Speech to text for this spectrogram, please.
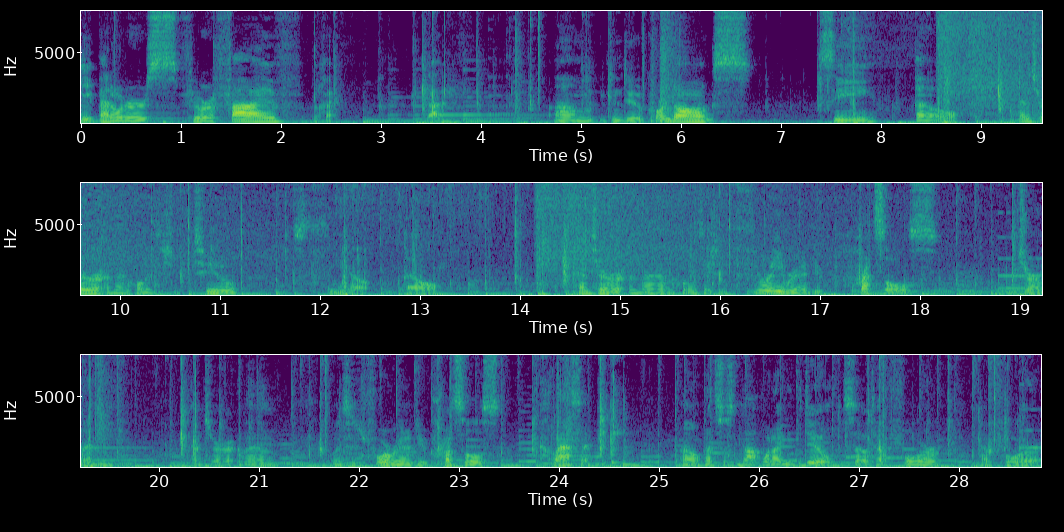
eight bad orders, fewer of five. Okay, got it. Um, you can do corn dogs, C, L, enter, and then holding station two, C, L, L, enter, and then holding station three, we're to do pretzels, German, enter, and then holding station four, we're to do pretzels, classic. Oh, that's just not what I need to do. So tab four, tab four,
